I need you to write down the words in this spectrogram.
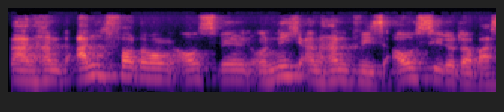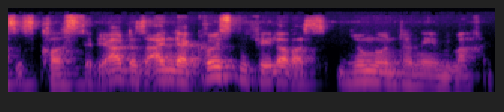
anhand Anforderungen auswählen und nicht anhand, wie es aussieht oder was es kostet. Ja, das ist einer der größten Fehler, was junge Unternehmen machen.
